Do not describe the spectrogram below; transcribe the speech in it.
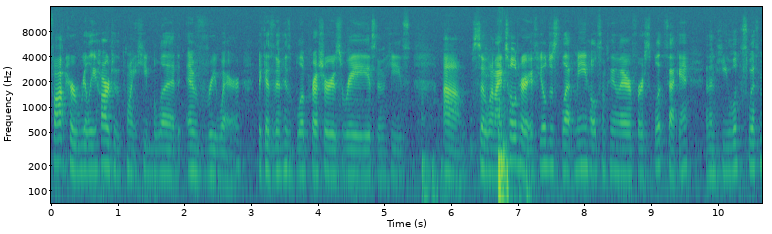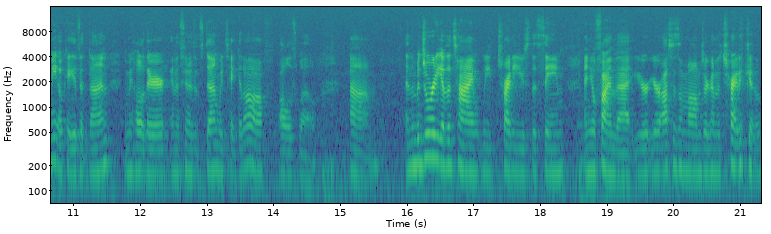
fought her really hard to the point he bled everywhere because then his blood pressure is raised and he's. Um, so when I told her, if you'll just let me hold something there for a split second, and then he looks with me, okay, is it done? And we hold it there, and as soon as it's done, we take it off. All is well. Um, and the majority of the time, we try to use the same, and you'll find that your your autism moms are going to try to go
